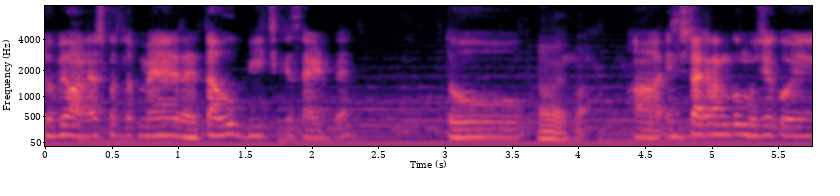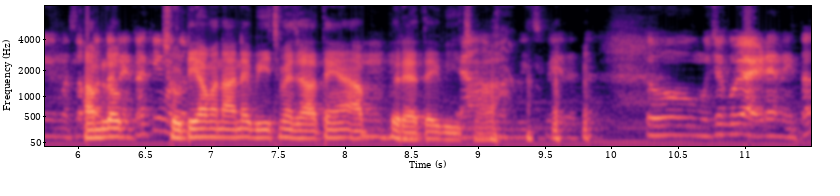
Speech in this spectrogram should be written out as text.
to be honest मतलब मैं रहता हूँ बीच के साइड पे तो इंस्टाग्राम को मुझे कोई मतलब हम लोग मतलब छुट्टियाँ मतलब, मनाने बीच में जाते हैं आप हम्म, हम्म, रहते ही बीच में। बीच में रहते तो मुझे कोई आइडिया नहीं था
